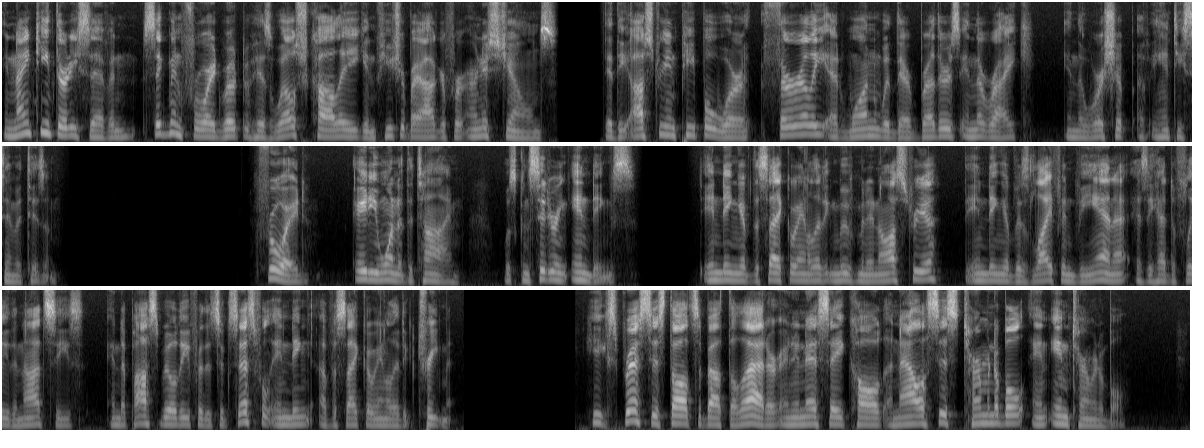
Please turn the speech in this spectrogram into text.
In 1937, Sigmund Freud wrote to his Welsh colleague and future biographer Ernest Jones that the Austrian people were thoroughly at one with their brothers in the Reich in the worship of anti Semitism. Freud, 81 at the time, was considering endings the ending of the psychoanalytic movement in Austria, the ending of his life in Vienna as he had to flee the Nazis, and the possibility for the successful ending of a psychoanalytic treatment. He expressed his thoughts about the latter in an essay called Analysis Terminable and Interminable.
